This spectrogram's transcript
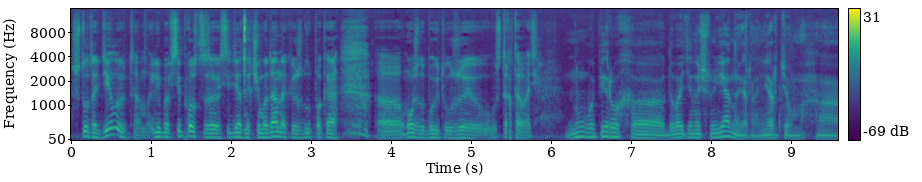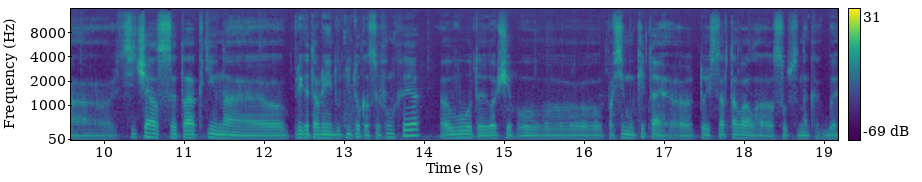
что-то делают там, либо все просто сидят на чемоданах и ждут, пока э, можно будет уже стартовать? Ну, во-первых, э, давайте начну я, наверное, не Артем. Э, сейчас это активно э, приготовления идут не только с ФМХ, вот, и вообще по, по всему Китаю. То есть стартовала, собственно, как бы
